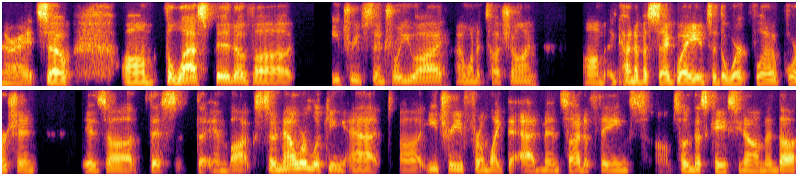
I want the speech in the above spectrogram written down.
All right, so um, the last bit of uh, Central UI I want to touch on, um, and kind of a segue into the workflow portion is uh, this, the inbox. So now we're looking at uh, eTrieve from like the admin side of things. Um, so in this case, you know, I'm in the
